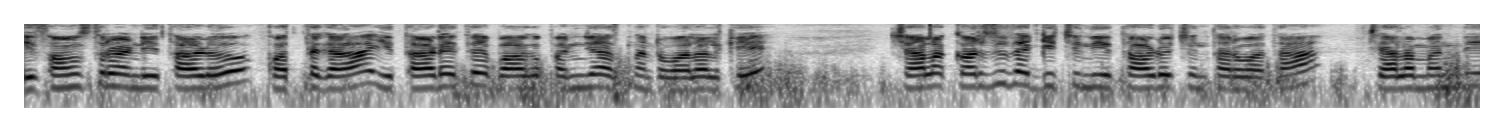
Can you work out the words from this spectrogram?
ఈ సంవత్సరం అండి ఈ తాడు కొత్తగా ఈ తాడైతే బాగా పనిచేస్తుందంట వాళ్ళకి. చాలా ఖర్చు తగ్గించింది ఈ తాడు వచ్చిన తర్వాత. చాలామంది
